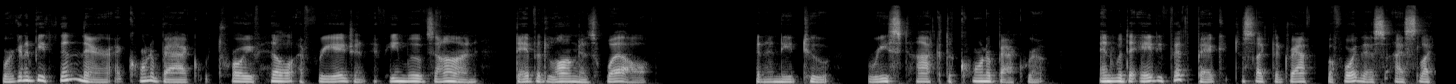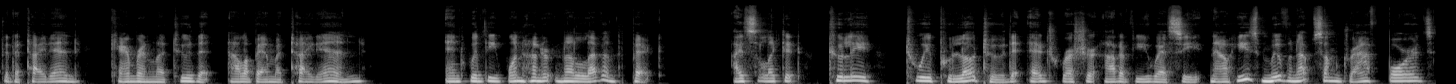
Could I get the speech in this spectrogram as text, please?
We're going to be thin there at cornerback with Troy Hill, a free agent. If he moves on, David Long as well. Going to need to restock the cornerback room. And with the 85th pick, just like the draft before this, I selected a tight end, Cameron Latu, the Alabama tight end. And with the 111th pick, I selected Tuli Tuipulotu, the edge rusher out of USC. Now he's moving up some draft boards,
